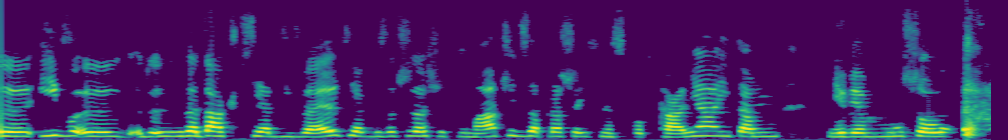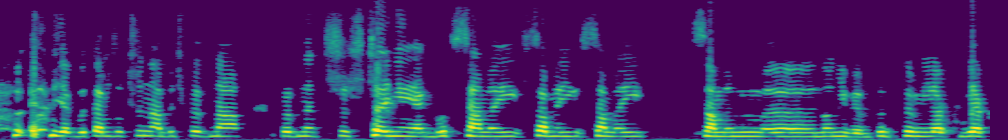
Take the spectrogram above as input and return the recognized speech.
y, i y, redakcja Die Welt jakby zaczyna się tłumaczyć, zaprasza ich na spotkania i tam, nie wiem, muszą, jakby tam zaczyna być pewna, pewne trzeszczenie jakby w samej, w samej, samej, samym, e, no nie wiem, tym jak, jak,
